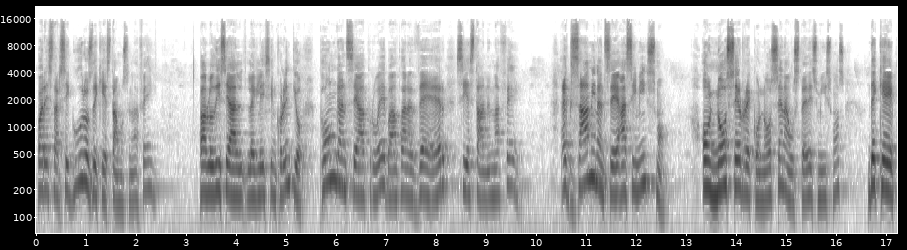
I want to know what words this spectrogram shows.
para estar seguros de que estamos en la fe. Pablo dice a la iglesia en Corintio, pónganse a prueba para ver si están en la fe. Examínense a sí mismos. ¿O no se reconocen a ustedes mismos de que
